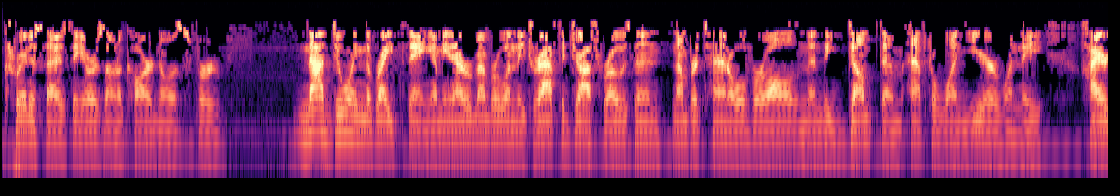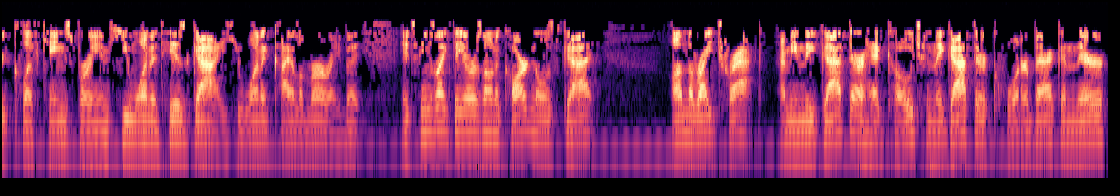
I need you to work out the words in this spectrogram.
criticized the Arizona Cardinals for not doing the right thing. I mean, I remember when they drafted Josh Rosen, number 10 overall, and then they dumped him after one year when they hired Cliff Kingsbury, and he wanted his guy. He wanted Kyler Murray. But it seems like the Arizona Cardinals got on the right track. I mean, they got their head coach and they got their quarterback, and they're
